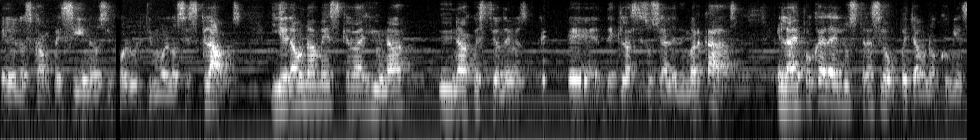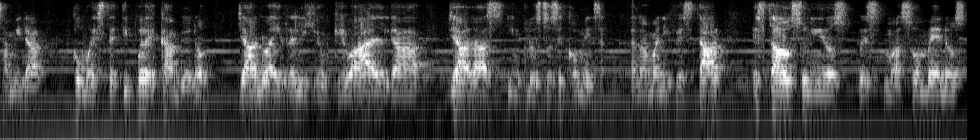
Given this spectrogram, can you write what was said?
eh, los campesinos y por último los esclavos. Y era una mezcla y una y una cuestión de, de, de clases sociales muy marcadas. En la época de la ilustración, pues ya uno comienza a mirar como este tipo de cambio, ¿no? Ya no hay religión que valga, ya las incluso se comienzan a manifestar. Estados Unidos, pues más o menos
